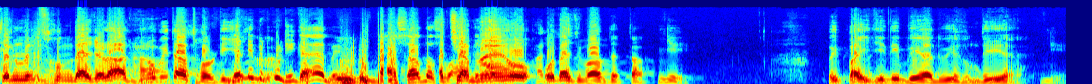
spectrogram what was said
ਕਨਵਿੰਸ ਹੁੰਦਾ ਹੈ ਜਿਹੜਾ ਆਦਮੀ ਉਹ ਵੀ ਤਾਂ ਅਥਾਰਟੀ ਹੈ। ਜੀ ਨਹੀਂ, ਬਿਲਕੁਲ ਠੀਕ ਹੈ ਵੀ ਬੈਂਸ ਸਾਹਿਬ ਦਾ ਸਵਾਲ ਅੱਛਾ। ਮੈਂ ਉਹ ਉਹਦਾ ਜਵਾਬ ਦਿੱਤਾ। ਜੀ। ਵੀ ਭਾਈ ਜੀ ਦੀ ਬੇਅਦਬੀ ਹੁੰਦੀ ਹੈ। ਜੀ।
